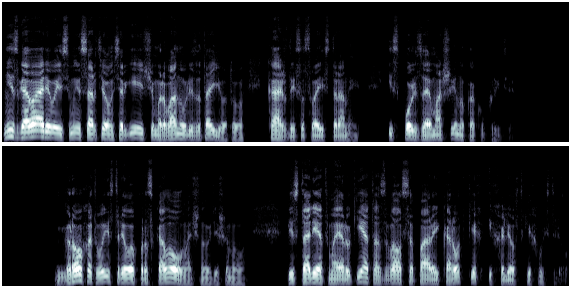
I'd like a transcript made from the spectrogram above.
Не сговариваясь, мы с Артемом Сергеевичем рванули за Тойоту, каждый со своей стороны, используя машину как укрытие. Грохот выстрелов расколол ночную тишину, Пистолет в моей руке отозвался парой коротких и хлестких выстрелов.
